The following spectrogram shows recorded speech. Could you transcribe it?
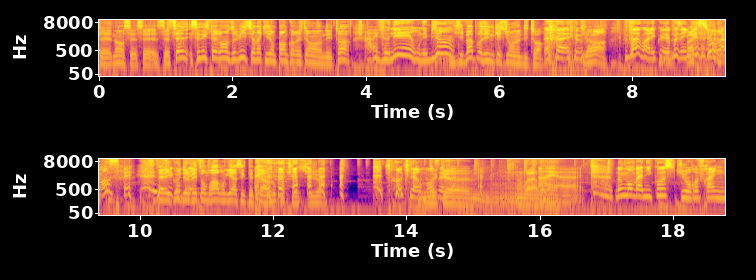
mais- non, c'est c'est- c'est- c'est- c'est une expérience de vie. S'il y en a qui n'ont pas encore été en auditoire, Ah mais venez, on est bien. tu vas poser une question en auditoire. tu vas voir. Va avoir les couilles de poser une Ouais. question, vraiment, c'est. Si t'as les C'est couilles de lever complexe. ton bras, mon gars, c'est que t'es prêt à beaucoup de choses, je te jure. Non, clairement, Donc, c'est ça. euh, voilà, voilà. Ouais, ouais, ouais. Donc bon bah Nikos, tu nous referas une,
